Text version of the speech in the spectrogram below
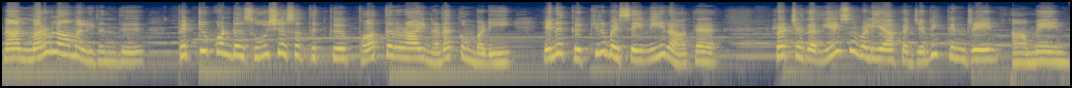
நான் மருளாமல் இருந்து பெற்றுக்கொண்ட சுவிசேஷத்திற்கு பாத்திரராய் நடக்கும்படி எனக்கு கிருபை செய்வீராக. இரட்சகர் இயேசு வழியாக ஜெபிக்கின்றேன். ஆமேன்.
